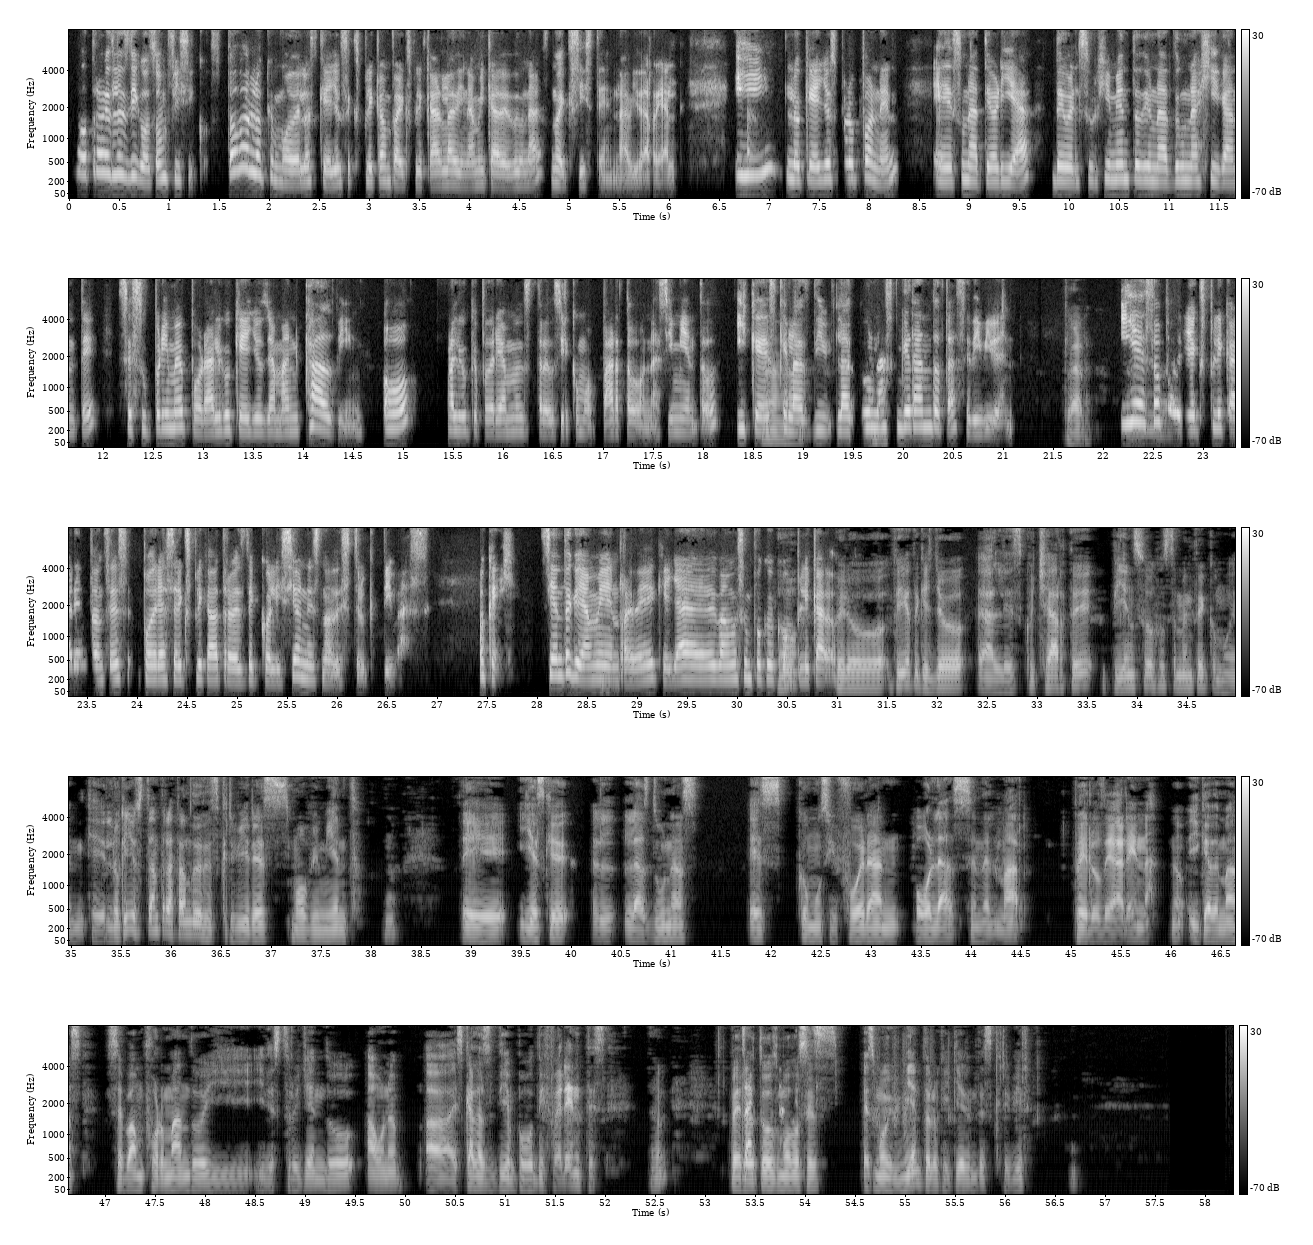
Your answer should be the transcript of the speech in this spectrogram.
otra vez les digo, son físicos. Todo lo que modelos que ellos explican para explicar la dinámica de dunas no existe en la vida real. Y lo que ellos proponen es una teoría del surgimiento de una duna gigante se suprime por algo que ellos llaman calving o algo que podríamos traducir como parto o nacimiento y que es que las, las dunas grandotas se dividen. claro. Y Ah. eso podría explicar entonces, podría ser explicado a través de colisiones no destructivas. Ok, siento que ya me enredé, que ya vamos un poco No, complicado. Pero fíjate que yo al escucharte pienso justamente como en que lo que ellos están tratando de describir es movimiento, ¿no? Eh, y es que las dunas es como si fueran olas en el mar, pero de arena, ¿no? Y que además se van formando y, y destruyendo a una a escalas de tiempo diferentes, ¿no? Pero de todos modos es, es movimiento lo que quieren describir.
